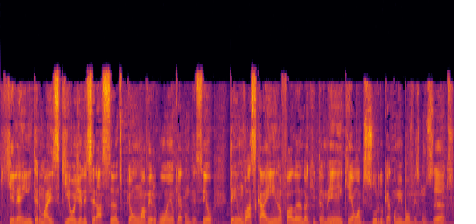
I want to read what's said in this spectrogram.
que ele é Inter, mas que hoje ele será Santos, porque é uma vergonha o que aconteceu. Tem um Vascaíno falando aqui também, que é um absurdo o que a Comembol fez com o Santos.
